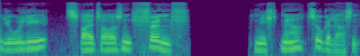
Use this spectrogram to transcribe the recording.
Juli 2005 nicht mehr zugelassen.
